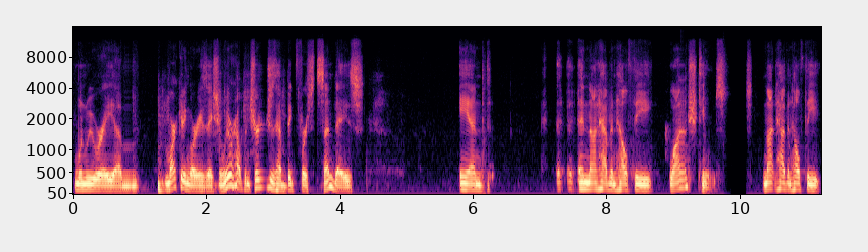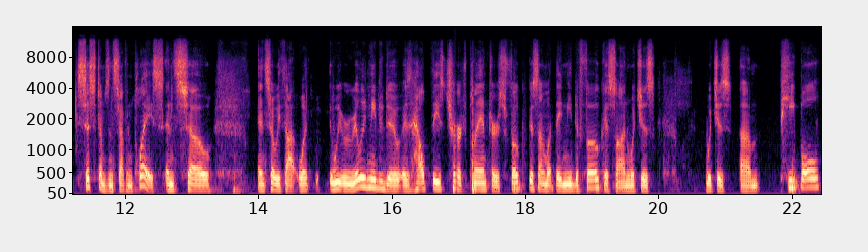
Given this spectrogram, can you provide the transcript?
when we were a um, marketing organization we were helping churches have big first sundays and and not having healthy launch teams not having healthy systems and stuff in place. And so and so we thought what we really need to do is help these church planters focus on what they need to focus on which is which is um, people,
